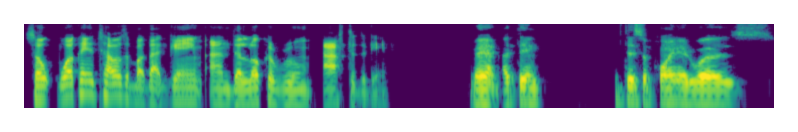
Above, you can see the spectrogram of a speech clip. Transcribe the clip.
So, what can you tell us about that game and the locker room after the game? Man, I think disappointed was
